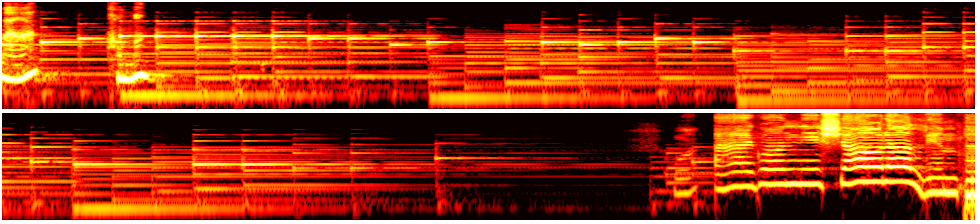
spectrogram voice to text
晚安，好梦。我爱过你笑的脸庞，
